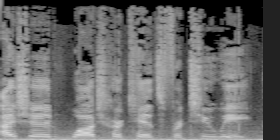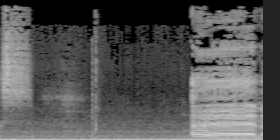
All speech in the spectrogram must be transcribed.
I should watch her kids for two weeks. And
